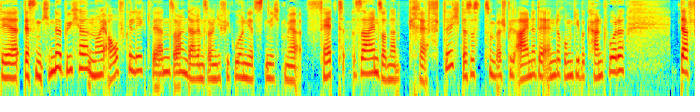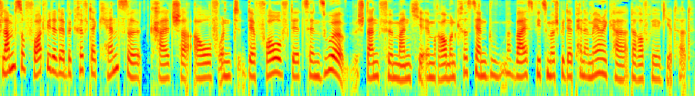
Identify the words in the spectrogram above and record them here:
der, dessen Kinderbücher neu aufgelegt werden sollen. Darin sollen die Figuren jetzt nicht mehr fett sein, sondern kräftig. Das ist zum Beispiel eine der Änderungen, die bekannt wurde da flammt sofort wieder der Begriff der Cancel Culture auf und der Vorwurf der Zensur stand für manche im Raum. Und Christian, du weißt, wie zum Beispiel der Pan America darauf reagiert hat.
